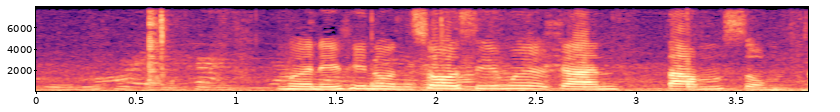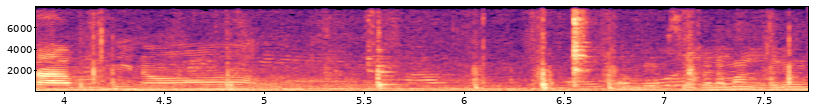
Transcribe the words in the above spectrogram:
เรื่องนี้คือตามคงมื้อนี้พี่นุ่นโซซีมือการตำสมตำพี่น้องทำแบบใส่กระมังไปเลย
